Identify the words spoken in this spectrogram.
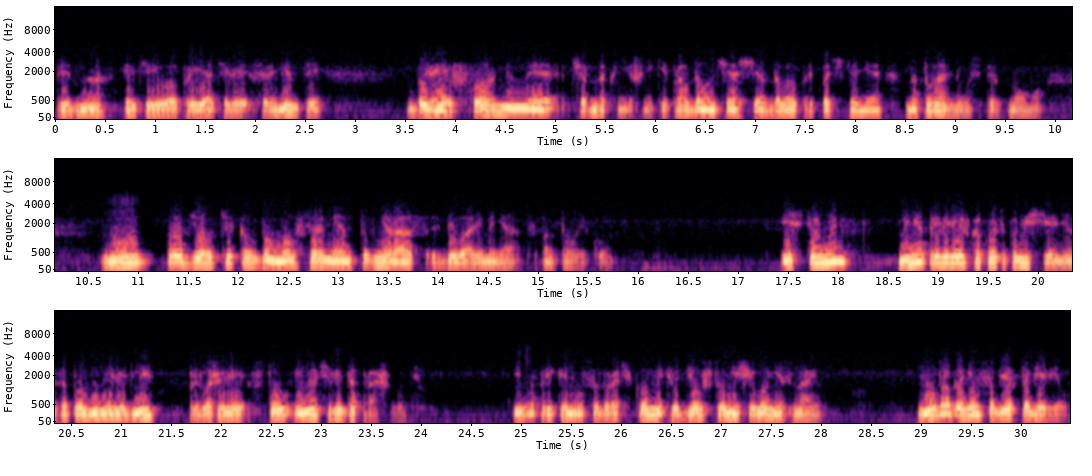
Видно, эти его приятели-ферменты были форменные чернокнижники. Правда, он чаще отдавал предпочтение натуральному спиртному. Но проделки колдунов ферментов не раз сбивали меня с панталыку. Из тюрьмы меня привели в какое-то помещение, заполненное людьми, предложили стул и начали допрашивать. Я прикинулся дурачком и твердил, что ничего не знаю. Но вдруг один субъект объявил.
